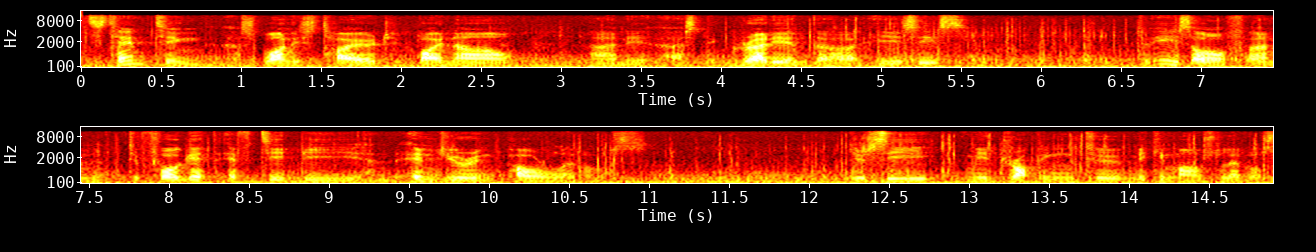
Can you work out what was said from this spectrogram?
It's tempting as one is tired by now and as the gradient uh, eases to ease off and to forget FTP and enduring power levels. You see me dropping to Mickey Mouse levels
